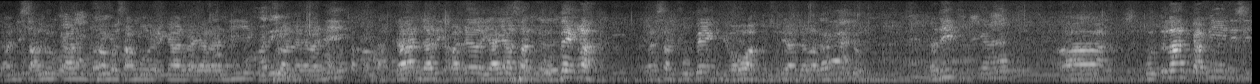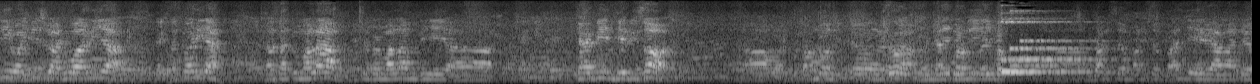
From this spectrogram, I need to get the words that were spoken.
dan disalurkan bersama-sama dengan Ayah Randi, kumpulan Ayah Randi dan daripada Yayasan Bank lah. Yayasan Bank di bawah Kementerian Dalam Negeri tu. Jadi uh, kebetulan kami di sini YD sudah dua hari dah. Eh, satu hari dah. Dan satu malam kita bermalam di uh, cabin di resort. Uh, pertama kita nak menyantuni bangsa-bangsa banjir yang ada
